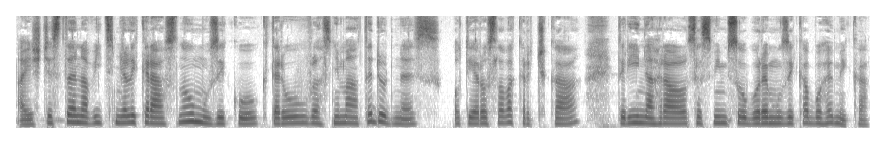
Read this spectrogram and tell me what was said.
A ještě jste navíc měli krásnou muziku, kterou vlastně máte dodnes od Jaroslava Krčka, který nahrál se svým souborem muzika Bohemika.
